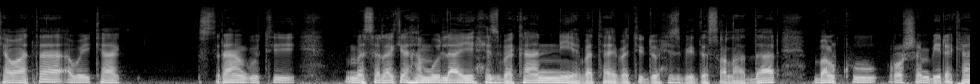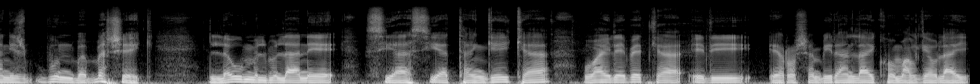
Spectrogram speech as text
کەواتە ئەوەی کاک ستران گوتی مەسلەکە هەموو لای حیزبەکان نییە بە تایبەتی دوو حیزبی دەسەڵاتدار بەڵکو ڕۆشنبیرەکانیش بوون بە بەشێک لەو ململانێ سیاسیە تەنگەی کە وای لێبێت کە ئیدی ڕۆشنبیران لای کۆمەڵگە و لای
